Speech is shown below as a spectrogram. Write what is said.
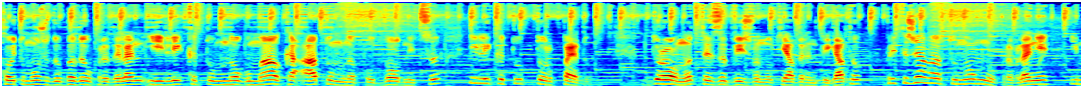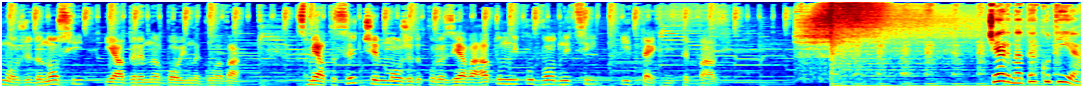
който може да бъде определен или като много малка атомна подводница, или като торпедо. Дронът е задвижван от ядрен двигател, притежава автономно управление и може да носи ядрена бойна глава. Смята се, че може да поразява атомни подводници и техните бази. Черната котия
